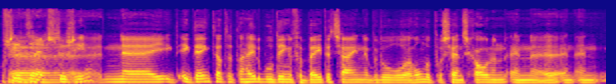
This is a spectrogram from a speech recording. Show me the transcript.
Of zit het ergens? Uh, nee, ik, ik, denk dat het een heleboel dingen verbeterd zijn. Ik bedoel, 100% schonen. En, uh, en, en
